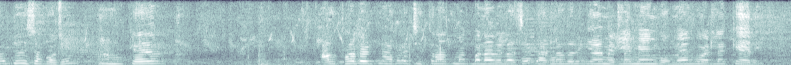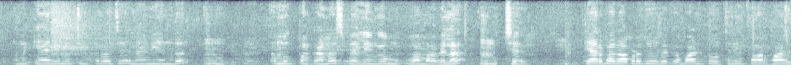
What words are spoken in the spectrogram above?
આપ જોઈ શકો છો કે આલ્ફાબેટને આપણે ચિત્રાત્મક બનાવેલા છે. દાખલા તરીકે એમ એટલે મેંગો મેંગો એટલે કેરી. અને કેરીનું ચિત્ર છે અને એની અંદર અમુક પ્રકારના સ્પેલિંગો મૂકવામાં આવેલા છે. ત્યારબાદ આપણે જોયું છે કે one two three four five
